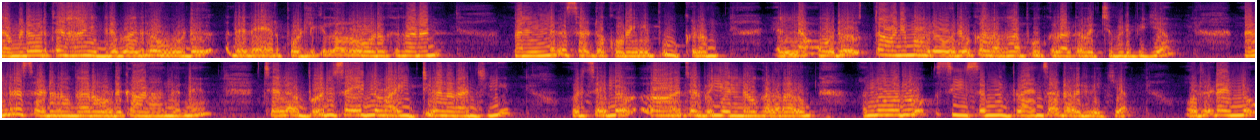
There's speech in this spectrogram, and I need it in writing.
നമ്മുടെ ഇവിടുത്തെ ഹൈദരാബാദ് റോഡ് അതായത് എയർപോർട്ടിലേക്കുള്ള റോഡൊക്കെ കാണാൻ നല്ല രസമായിട്ട്. കുറേ പൂക്കളും എല്ലാം ഓരോ തവണയും അവർ ഓരോ കളറുള്ള പൂക്കളായിട്ട് വെച്ച് പിടിപ്പിക്കുക. നല്ല രസമായിട്ട് നമുക്ക് ആ റോഡ് കാണാൻ തന്നെ. ചിലപ്പോൾ ഒരു സൈഡിൽ വൈറ്റ് കളറാണ് ചെയ്യും ഒരു സൈഡിൽ ചിലപ്പോൾ യെല്ലോ കളറാവും. അങ്ങനെ ഓരോ സീസണൽ പ്ലാന്റ്സ് ആയിട്ട് അവർ വെക്കുക. ഓരോ ടൈമിലും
